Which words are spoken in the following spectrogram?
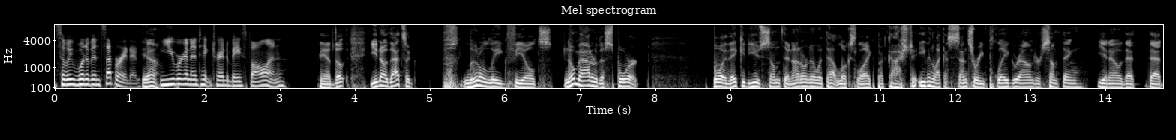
So we would have been separated. Yeah. You were going to take Trey to baseball and Yeah, the, you know that's a little league fields. No matter the sport, boy, they could use something. I don't know what that looks like, but gosh, to even like a sensory playground or something, you know that that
